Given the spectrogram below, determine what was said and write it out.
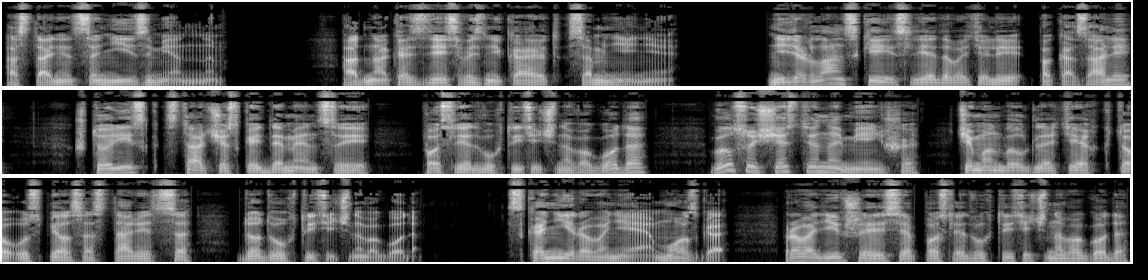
останется неизменным. Однако здесь возникают сомнения. Нидерландские исследователи показали, что риск старческой деменции после 2000 года был существенно меньше, чем он был для тех, кто успел состариться до 2000 года. Сканирование мозга, проводившееся после 2000 года,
